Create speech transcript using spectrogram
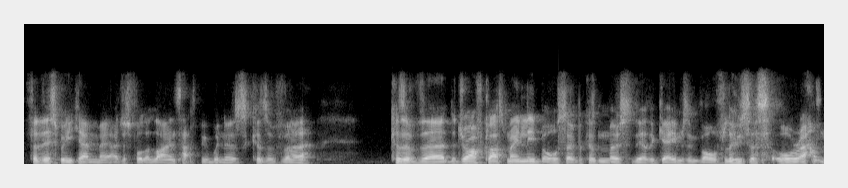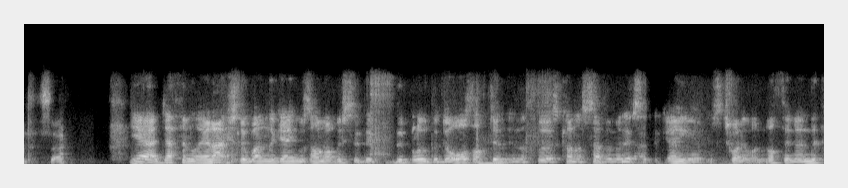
for this weekend, mate, I just thought the Lions had to be winners because of because uh, of the the draft class mainly, but also because most of the other games involve losers all round. So. Yeah, definitely. And actually, when the game was on, obviously they, they blew the doors off, didn't in the first kind of seven minutes yeah. of the game. It was 21 nothing. And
